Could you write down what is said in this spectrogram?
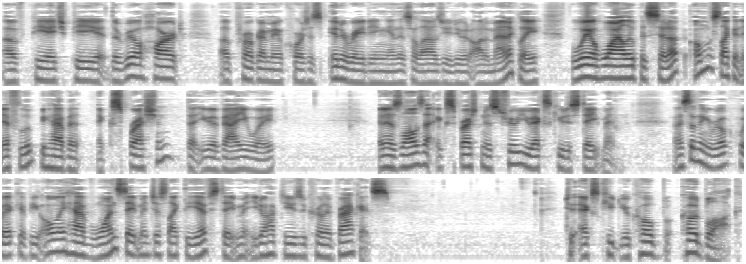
of PHP. The real heart of programming, of course, is iterating, and this allows you to do it automatically. The way a while loop is set up, almost like an if loop, you have an expression that you evaluate, and as long as that expression is true, you execute a statement. Now, that's something real quick. If you only have one statement, just like the if statement, you don't have to use the curly brackets to execute your code, code block.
